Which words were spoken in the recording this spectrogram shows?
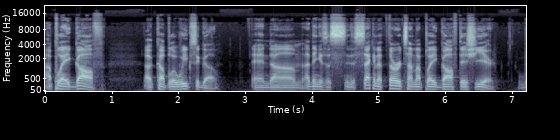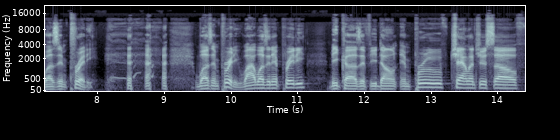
I played golf a couple of weeks ago, and um, I think it's the second or third time I played golf this year. Wasn't pretty. wasn't pretty. Why wasn't it pretty? Because if you don't improve, challenge yourself,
